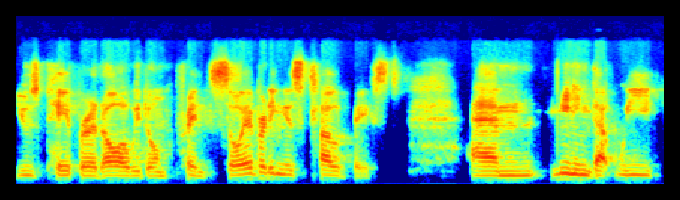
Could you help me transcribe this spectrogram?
use paper at all. We don't print. So everything is cloud-based, um, meaning that we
